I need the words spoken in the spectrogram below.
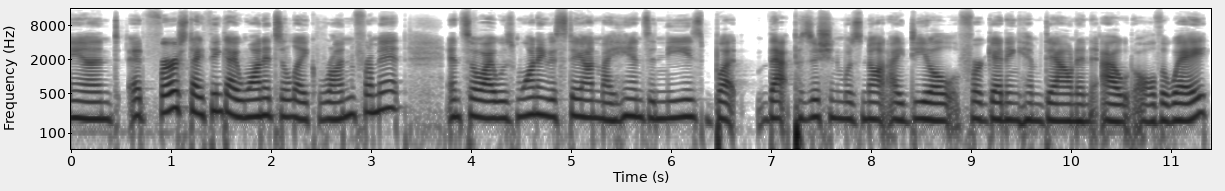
And at first, I think I wanted to like run from it. And so I was wanting to stay on my hands and knees, but that position was not ideal for getting him down and out all the way.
